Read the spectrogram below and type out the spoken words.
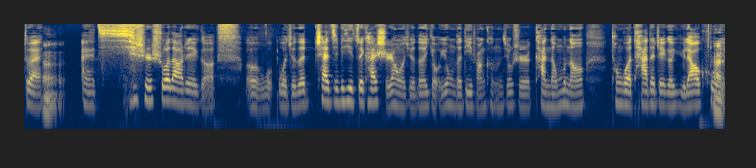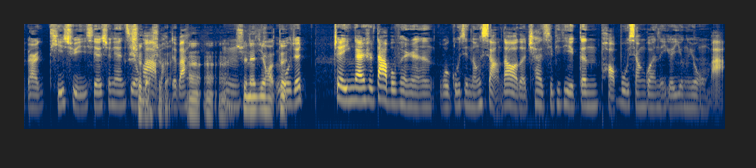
对，嗯，哎，其实说到这个，呃，我我觉得 ChatGPT 最开始让我觉得有用的地方，可能就是看能不能通过它的这个语料库哎里边提取一些训练计，划嘛，对吧？嗯嗯嗯，嗯训练计划对我觉得这应该是大部分人我估计能想到的 ChatGPT 跟跑步相关的一个应用吧。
